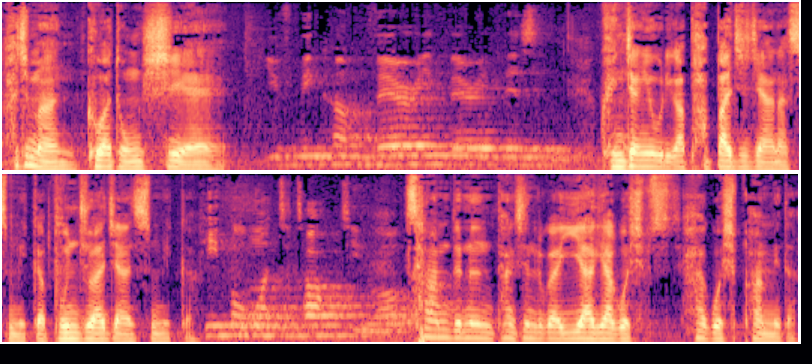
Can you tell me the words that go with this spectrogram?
하지만 그와 동시에 굉장히 우리가 바빠지지 않았습니까? 분주하지 않습니까? 사람들은 당신들과 이야기하고 싶, 하고 싶어 합니다.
